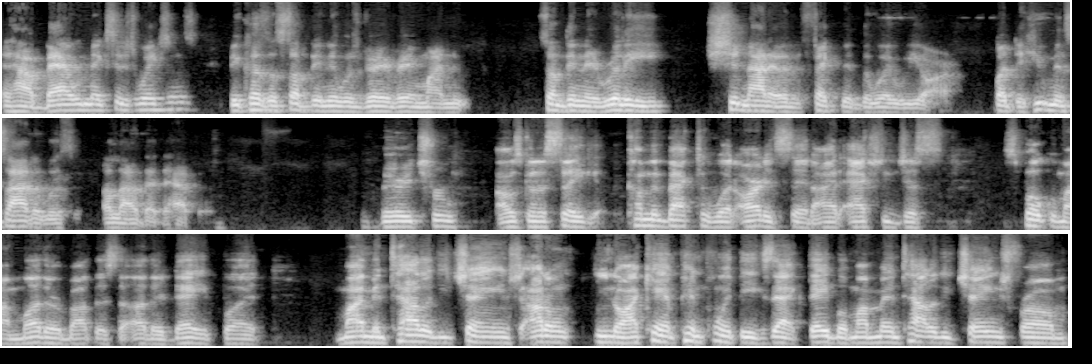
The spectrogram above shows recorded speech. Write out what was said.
and how bad we make situations because of something that was very, very minute, something that really should not have affected the way we are. But the human side of us allowed that to happen. Very true. I was gonna say, coming back to what Art had said, I had actually just spoke with my mother about this the other day, but my mentality changed. I don't, you know, I can't pinpoint the exact day, but my mentality changed from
